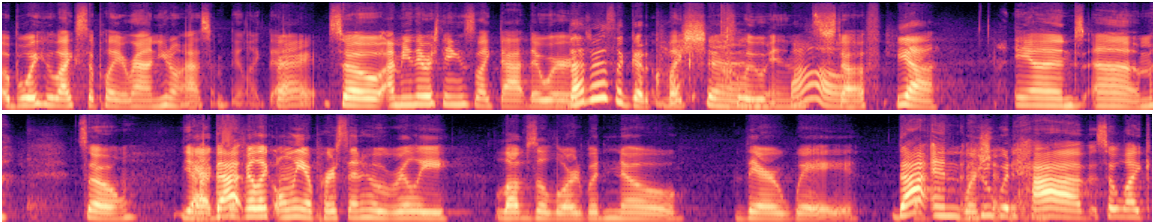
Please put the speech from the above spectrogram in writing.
A boy who likes to play around, you don't ask something like that. Right. So, I mean, there were things like that that were That is a good like question. clue in Wow. stuff. Yeah. And um, so yeah, Yeah, that I feel like only a person who really loves the Lord would know their way. that and who would have so like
